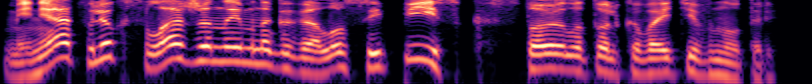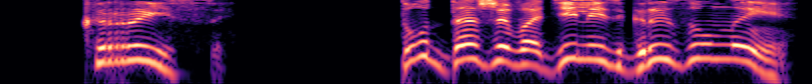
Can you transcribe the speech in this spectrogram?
Меня отвлек слаженный многоголосый писк, стоило только войти внутрь. Крысы! Тут даже водились грызуны,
